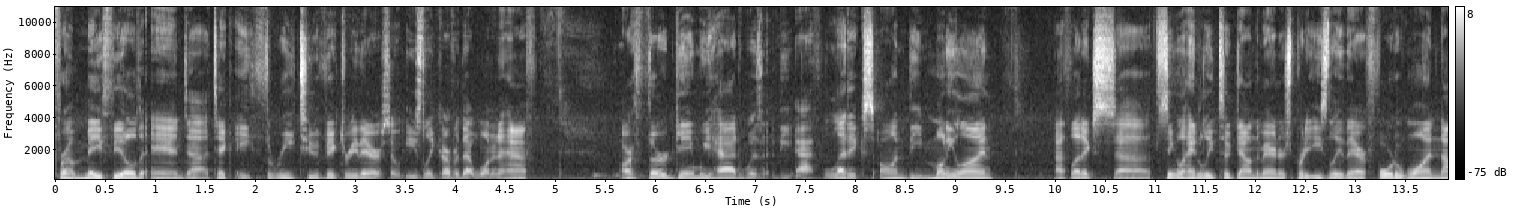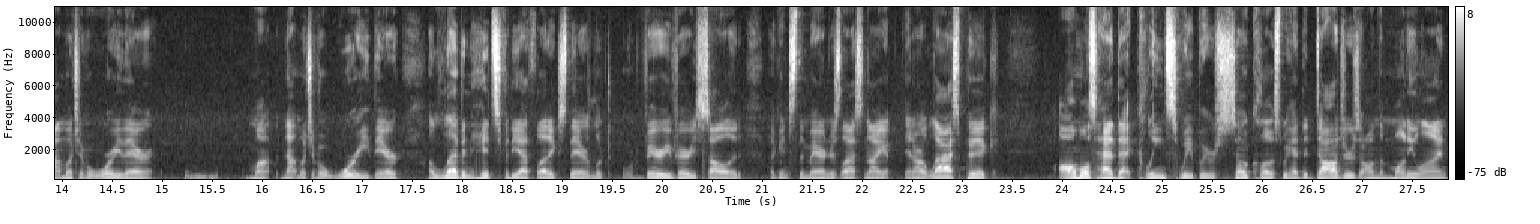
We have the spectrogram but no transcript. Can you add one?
from Mayfield, and uh, take a 3-2 victory there. So easily covered that one and a half. Our third game we had was the Athletics on the money line. Athletics uh, single-handedly took down the Mariners pretty easily there, four to one. Not much of a worry there not much of a worry there. 11 hits for the Athletics there looked very very solid against the Mariners last night. And our last pick almost had that clean sweep. We were so close. We had the Dodgers on the money line.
